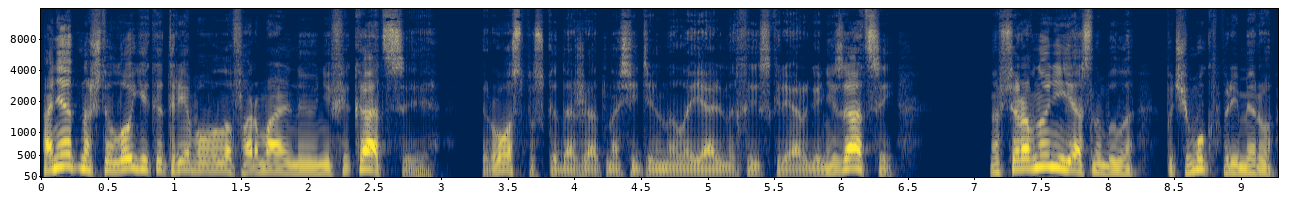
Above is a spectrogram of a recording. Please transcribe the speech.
Понятно, что логика требовала формальной унификации, и распуска даже относительно лояльных искре организаций, но все равно неясно было, почему, к примеру,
